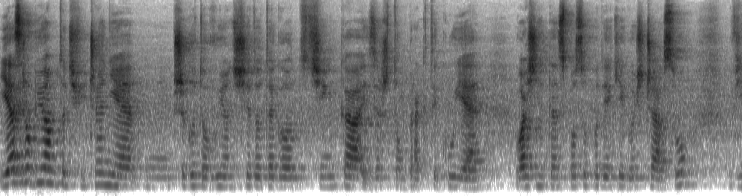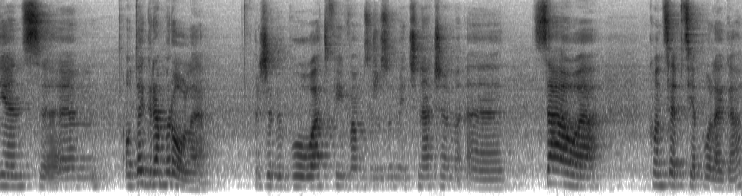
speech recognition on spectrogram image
Ja zrobiłam to ćwiczenie mm, przygotowując się do tego odcinka i zresztą praktykuję właśnie ten sposób od jakiegoś czasu, więc odegram rolę, żeby było łatwiej Wam zrozumieć, na czym e, cała koncepcja polega.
